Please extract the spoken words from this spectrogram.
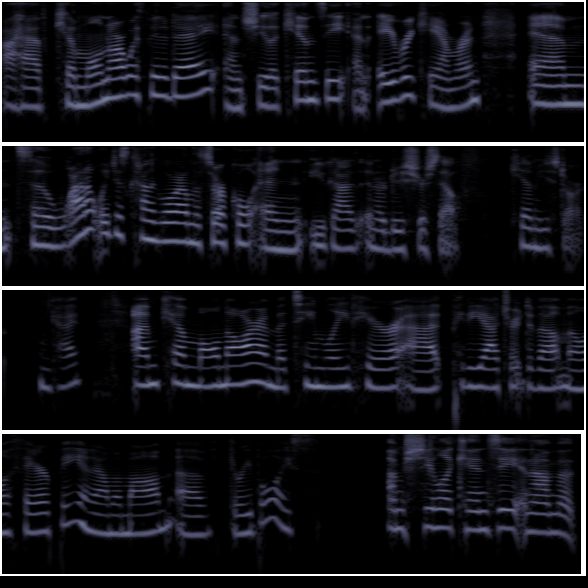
I have Kim Molnar with me today, and Sheila Kinsey, and Avery Cameron. And so, why don't we just kind of go around the circle and you guys introduce yourself? Kim, you start. Okay. I'm Kim Molnar. I'm a team lead here at Pediatric Developmental Therapy, and I'm a mom of three boys. I'm Sheila Kinsey, and I'm the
